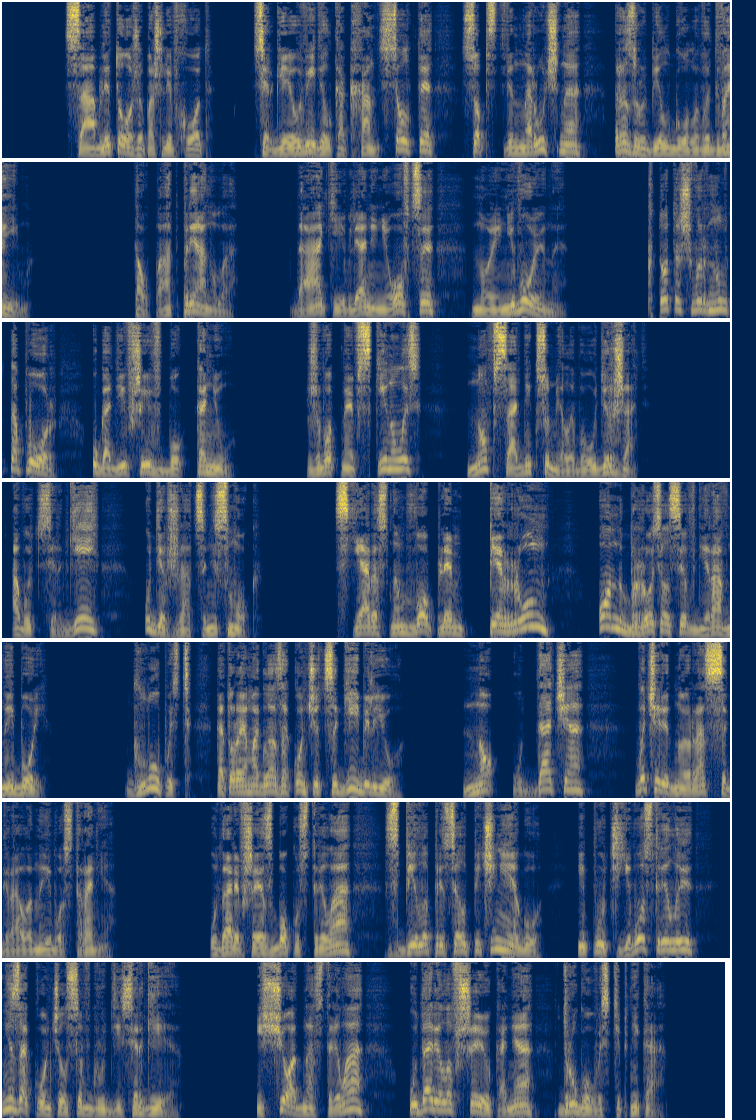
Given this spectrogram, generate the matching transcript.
Сабли тоже пошли в ход. Сергей увидел, как хан Селте собственноручно разрубил головы двоим. Толпа отпрянула. Да, киевляне не овцы, но и не воины. Кто-то швырнул топор, угодивший в бок коню. Животное вскинулось, но всадник сумел его удержать. А вот Сергей удержаться не смог. С яростным воплем «Перун!» он бросился в неравный бой. Глупость, которая могла закончиться гибелью. Но удача в очередной раз сыграла на его стороне. Ударившая сбоку стрела сбила прицел печенегу, и путь его стрелы не закончился в груди Сергея. Еще одна стрела ударила в шею коня другого степняка.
